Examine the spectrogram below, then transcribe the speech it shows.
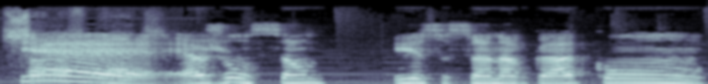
que é, é a junção, isso, Son of God com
